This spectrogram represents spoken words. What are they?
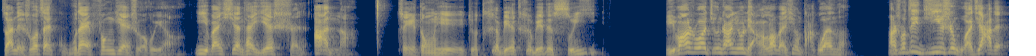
咱得说，在古代封建社会啊，一般县太爷审案呐，这东西就特别特别的随意。比方说，经常有两个老百姓打官司，啊，说这鸡是我家的，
